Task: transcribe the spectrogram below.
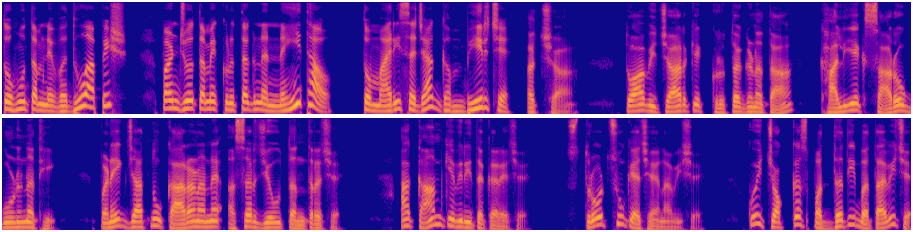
તો હું તમને વધુ આપીશ. પણ જો તમે કૃતજ્ઞ નહીં થાઓ તો મારી સજા ગંભીર છે. અચ્છા. તો આ વિચાર કે કૃતજ્ઞતા ખાલી એક સારો ગુણ નથી પણ એક જાતનું કારણ અને અસર જેવું તંત્ર છે. આ કામ કેવી રીતે કરે છે? સ્ત્રોત શું કહે છે એના વિશે? કોઈ ચોક્કસ પદ્ધતિ બતાવી છે?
